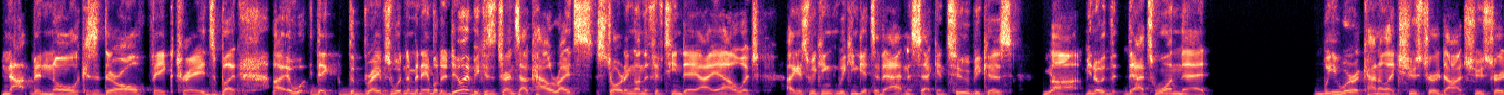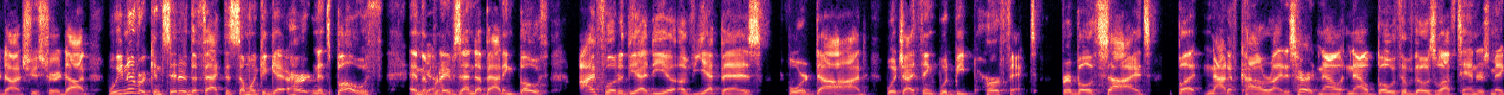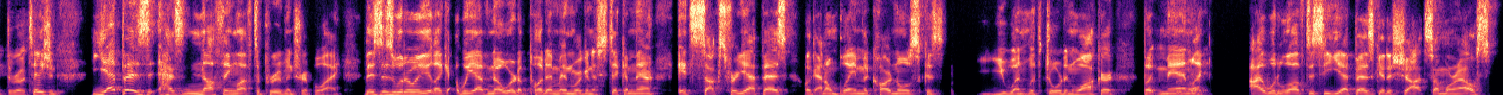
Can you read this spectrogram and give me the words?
not been null because they're all fake trades, but uh, they, the Braves wouldn't have been able to do it because it turns out Kyle Wright's starting on the 15 day IL, which I guess we can we can get to that in a second too because yeah. uh, you know th- that's one that we were kind of like Shuster Dodd, Shuster Dodd, Shuster Dodd. We never considered the fact that someone could get hurt and it's both, and the yeah. Braves end up adding both. I floated the idea of Yepez for Dodd, which I think would be perfect for both sides, but not if Kyle Wright is hurt. Now, now both of those left-handers make the rotation. Yepez has nothing left to prove in AAA. This is literally like we have nowhere to put him, and we're going to stick him there. It sucks for Yepez. Look, I don't blame the Cardinals because you went with Jordan Walker, but man, okay. like I would love to see Yepez get a shot somewhere else.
